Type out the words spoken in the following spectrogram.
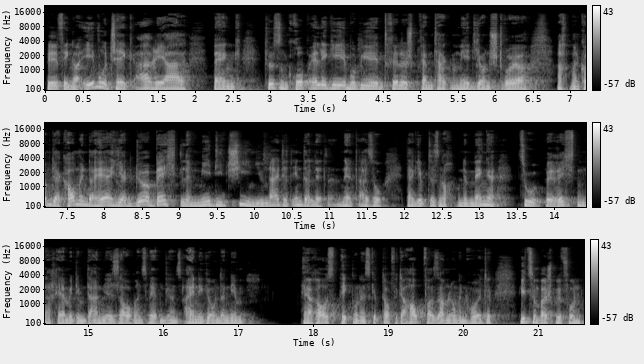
Bilfinger, Evocheck, Areal, Bank, ThyssenKrupp, LEG Immobilien, Trillisch, Brenntag, Medion, Ströer. Ach, man kommt ja kaum hinterher hier. Dürr, Bechtle, Medicin, United Internet. Also da gibt es noch eine Menge zu berichten. Nachher mit dem Daniel Saurens werden wir uns einige Unternehmen herauspicken und es gibt auch wieder Hauptversammlungen heute, wie zum Beispiel von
